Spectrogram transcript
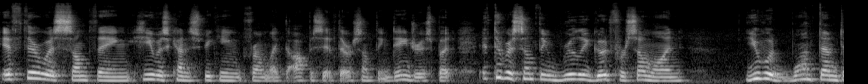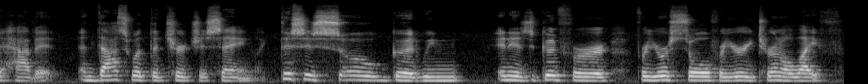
if there was something he was kind of speaking from like the opposite if there was something dangerous but if there was something really good for someone you would want them to have it. And that's what the church is saying like this is so good. We it is good for for your soul for your eternal life.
